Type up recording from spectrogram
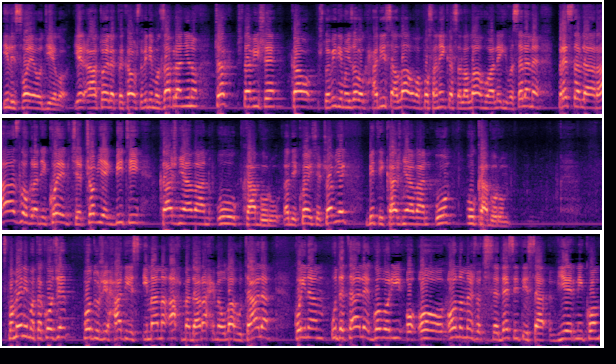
ili svoje odijelo. Jer, a to je dakle kao što vidimo zabranjeno, čak šta više kao što vidimo iz ovog hadisa Allahova poslanika sallallahu alaihi vseleme predstavlja razlog radi kojeg će čovjek biti kažnjavan u kaburu. Radi kojeg će čovjek biti kažnjavan u, u kaburu. Spomenimo također poduži hadis imama Ahmada rahimahullahu ta'ala koji nam u detalje govori o, o onome što će se desiti sa vjernikom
